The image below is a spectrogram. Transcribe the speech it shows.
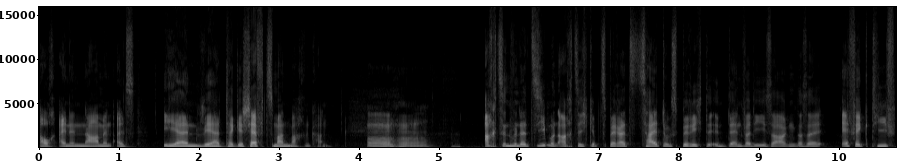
auch einen Namen als ehrenwerter Geschäftsmann machen kann. Mhm. 1887 gibt es bereits Zeitungsberichte in Denver, die sagen, dass er effektiv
